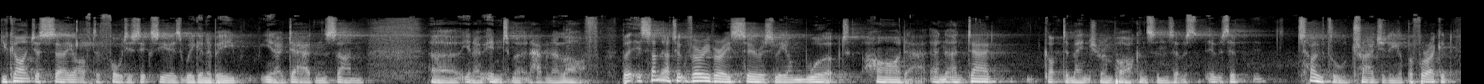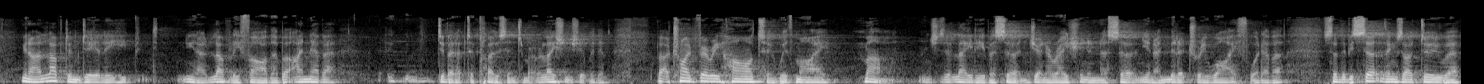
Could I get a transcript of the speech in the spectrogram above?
You can't just say after 46 years we're going to be, you know, dad and son, uh, you know, intimate and having a laugh. But it's something I took very, very seriously and worked hard at. And, and dad got dementia and Parkinson's. It was, it was a total tragedy. Before I could, you know, I loved him dearly. He, you know, lovely father, but I never developed a close, intimate relationship with him. But I tried very hard to with my mum and she's a lady of a certain generation and a certain, you know, military wife, whatever. So there'd be certain things I'd do where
